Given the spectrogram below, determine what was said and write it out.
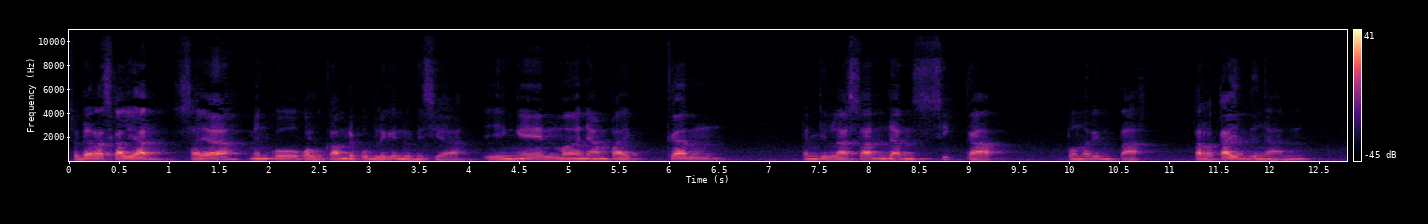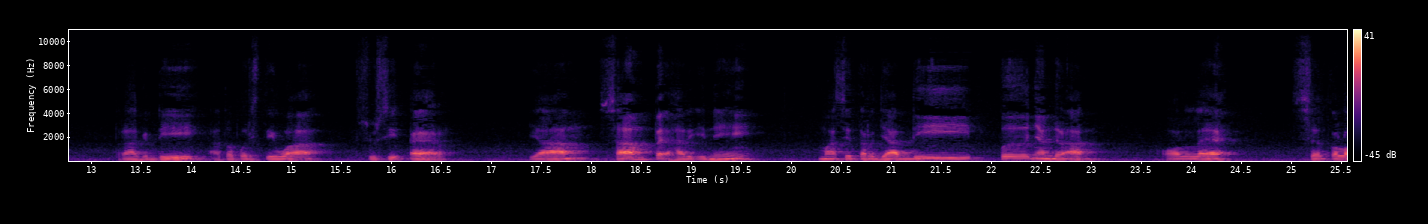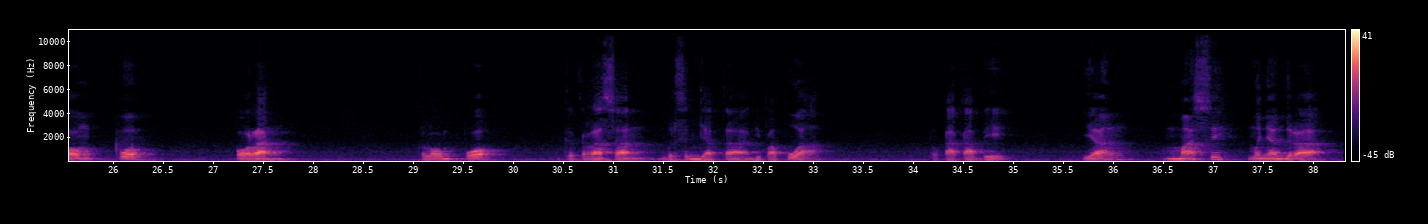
Saudara sekalian, saya Menko Polhukam Republik Indonesia ingin menyampaikan penjelasan dan sikap pemerintah terkait dengan tragedi atau peristiwa Susi Air yang sampai hari ini masih terjadi penyanderaan oleh sekelompok orang. Kelompok kekerasan bersenjata di Papua atau KKB yang masih menyandera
